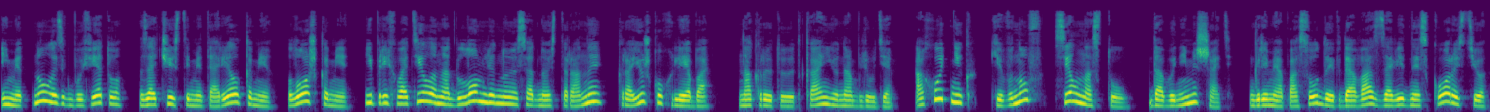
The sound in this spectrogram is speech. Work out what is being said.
и метнулась к буфету за чистыми тарелками, ложками и прихватила надломленную с одной стороны краюшку хлеба, накрытую тканью на блюде. Охотник, кивнув, сел на стул, дабы не мешать. Гремя посудой, вдова с завидной скоростью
